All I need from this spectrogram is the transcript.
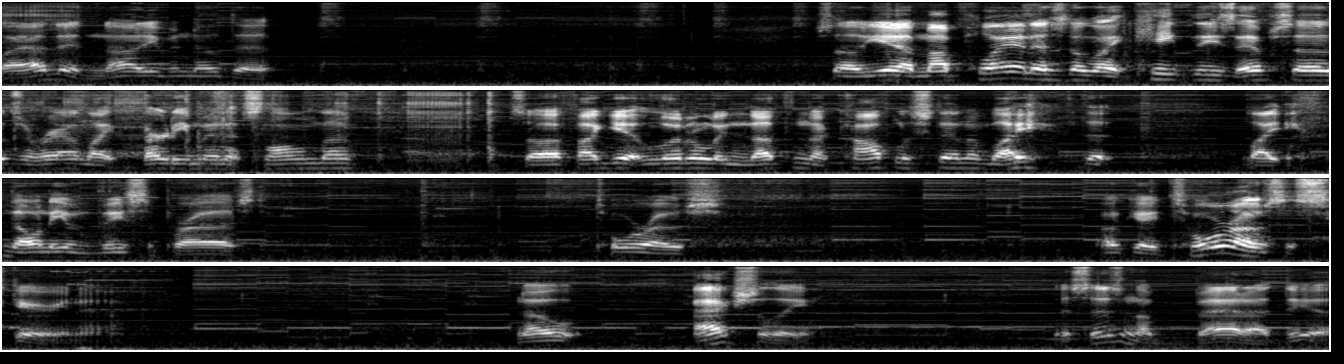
Like, I did not even know that. So yeah, my plan is to like keep these episodes around like 30 minutes long though. So if I get literally nothing accomplished in them, like like don't even be surprised. Tauros. Okay, Tauros is scary now. No, actually, this isn't a bad idea.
